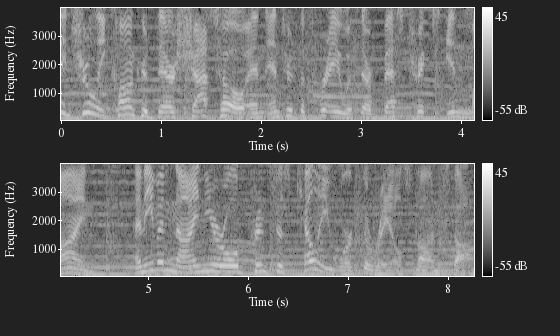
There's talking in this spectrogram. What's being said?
They truly conquered their chateau and entered the fray with their best tricks in mind. And even nine year old Princess Kelly worked the rails nonstop.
